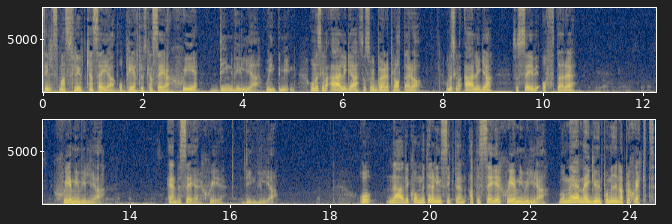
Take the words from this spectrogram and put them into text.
tills man slut kan säga och Petrus kan säga ske din vilja och inte min. Om vi ska vara ärliga så som vi började prata idag. Om vi ska vara ärliga så säger vi oftare ske min vilja än vi säger ske din vilja. Och när vi kommer till den insikten att vi säger ske min vilja, var med mig Gud på mina projekt.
